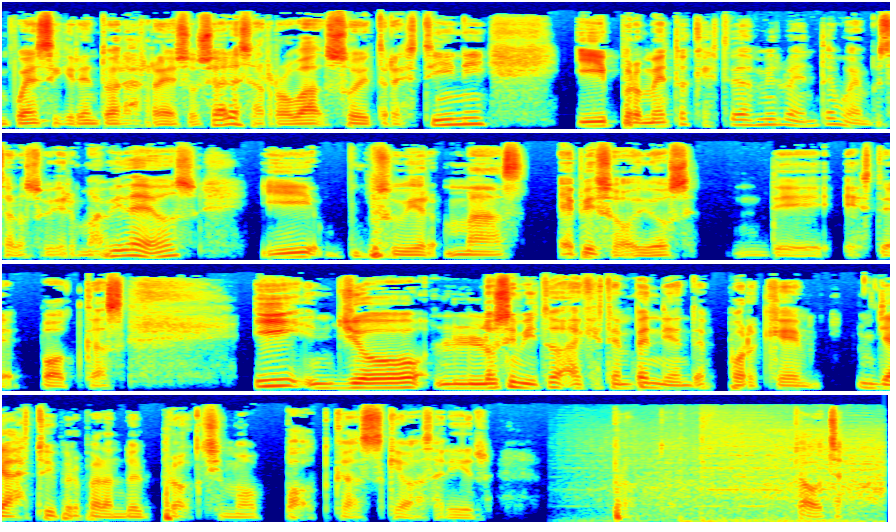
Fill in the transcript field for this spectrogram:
Me pueden seguir en todas las redes sociales, arroba soy Trestini. Y prometo que este 2020 voy a empezar a subir más videos y subir más episodios de este podcast. Y yo los invito a que estén pendientes porque ya estoy preparando el próximo podcast que va a salir pronto. Chao, chao.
